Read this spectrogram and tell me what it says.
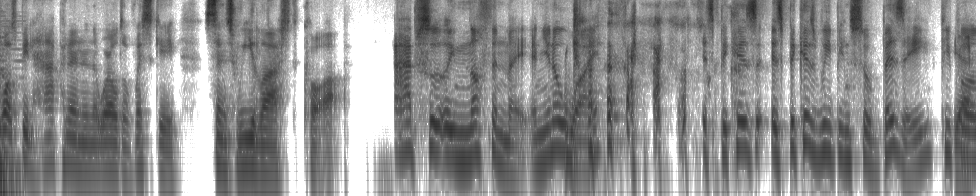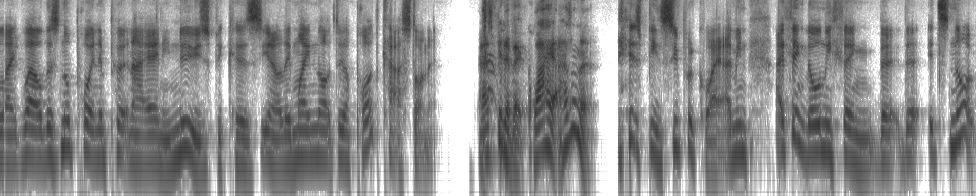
What's been happening in the world of whiskey since we last caught up? Absolutely nothing, mate. And you know why? it's because it's because we've been so busy. People Yeah. are like, well, there's no point in putting out any news because you know they might not do a podcast on it. That's been a bit quiet, hasn't it? It's been super quiet. I mean, I think the only thing that, that it's not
